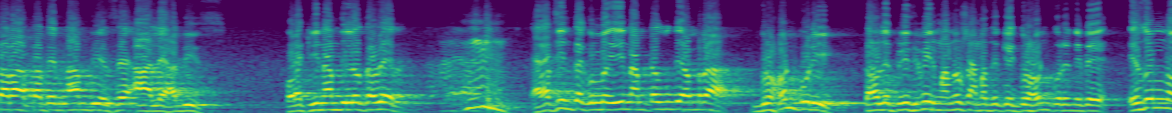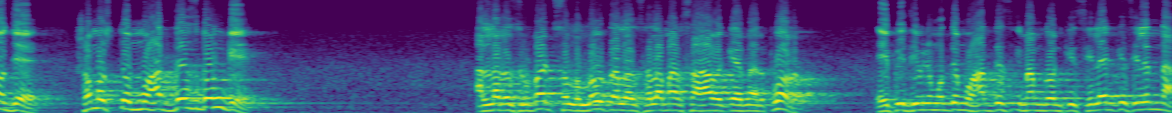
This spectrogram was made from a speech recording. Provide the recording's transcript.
তারা তাদের নাম দিয়েছে আহলে হাদিস। ওরা কি নাম দিল তাদের? এরা চিন্তা করল, এই নামটা যদি আমরা গ্রহণ করি, তাহলে পৃথিবীর মানুষ আমাদেরকে গ্রহণ করে নেবে। এজন্য যে সমস্ত মুহাদ্দেশগণকে আল্লাহ সাল্লাহ সাল্লামার সাহাবাকেমের পর এই পৃথিবীর মধ্যে মুহাদ্দেশ ইমামগণ কি ছিলেন কি ছিলেন না?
